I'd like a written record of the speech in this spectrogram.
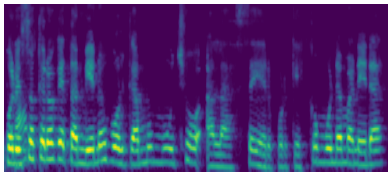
por eso creo que también nos volcamos mucho al hacer, porque es como una manera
